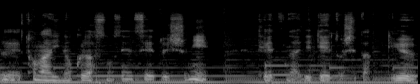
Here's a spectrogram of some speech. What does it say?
うんえー隣のクラスの先生と一緒に手つないでデートしてたっていう、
